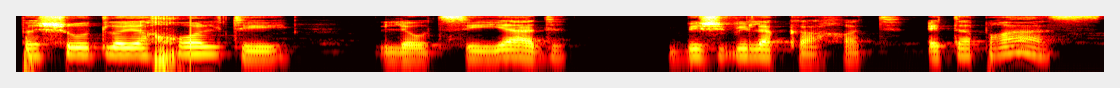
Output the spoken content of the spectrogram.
פשוט לא יכולתי להוציא יד בשביל לקחת את הפרס.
